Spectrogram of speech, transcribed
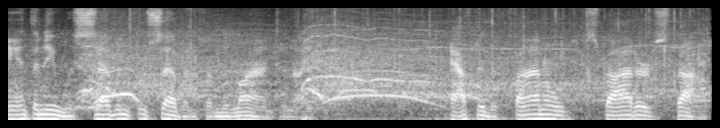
Anthony was 7 for 7 from the line tonight. After the final Spider stop,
